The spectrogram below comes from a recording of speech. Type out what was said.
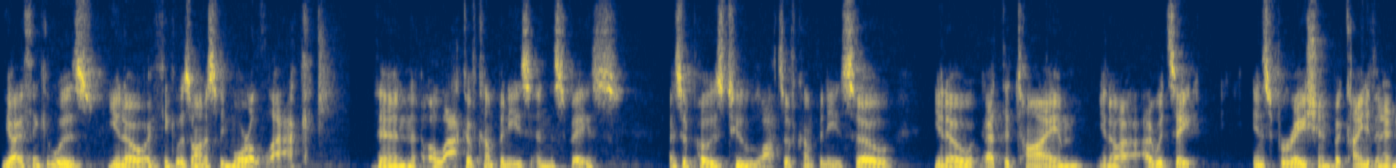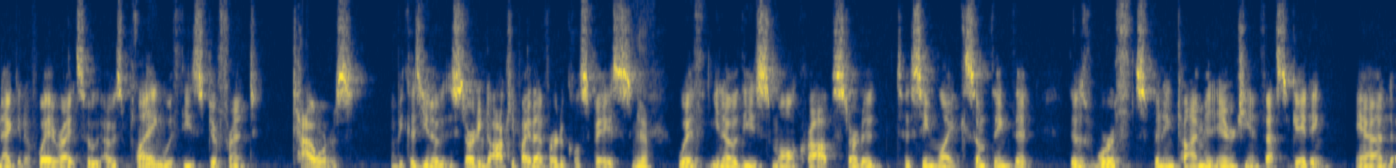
Yeah, I think it was, you know, I think it was honestly more a lack than a lack of companies in the space as opposed to lots of companies. So, you know, at the time, you know, I, I would say inspiration, but kind of in a negative way, right? So I was playing with these different towers because you know starting to occupy that vertical space yeah. with you know these small crops started to seem like something that, that was worth spending time and energy investigating and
